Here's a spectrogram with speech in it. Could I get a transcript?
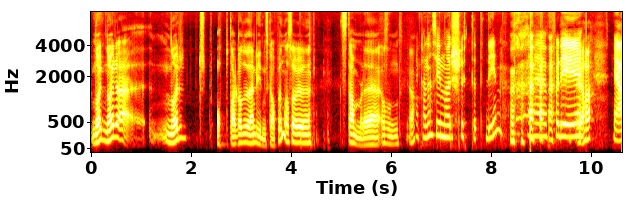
Når, når, eh, når oppdaga du den lidenskapen? Altså stammer det og sånn Ja. Jeg kan jo si når sluttet din? Eh, fordi ja. Ja,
